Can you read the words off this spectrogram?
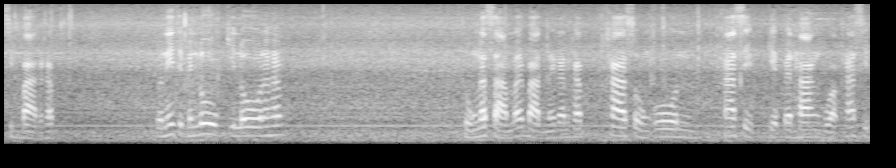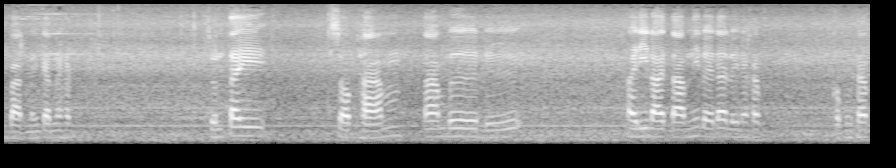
50 บาทครับ ตัวนี้จะเป็นลูกกิโลนะครับ ถุงละ300 บาทเหมือนกันครับ ค่าส่งโอน 50 เก็บปลายทางบวก 50 บาทเหมือนกันนะครับ สนใจสอบถามตามเบอร์หรือ ID ไลน์ตามนี้เลยได้เลยนะครับ ขอบคุณครับ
